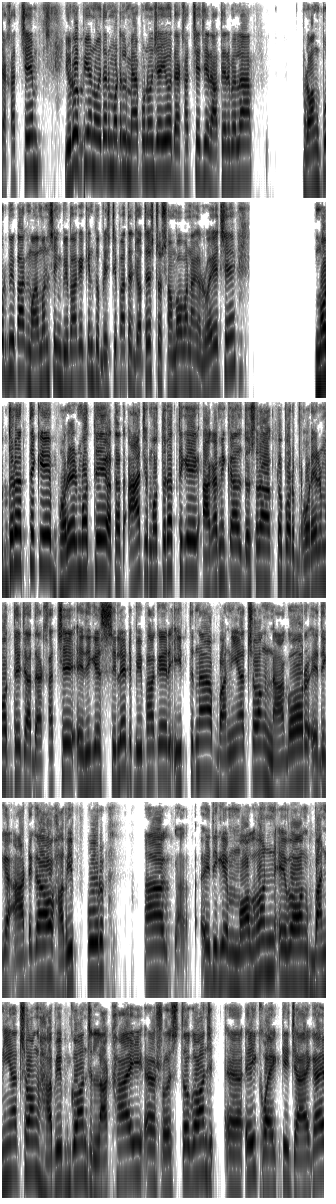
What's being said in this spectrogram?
দেখাচ্ছে। ইউরোপিয়ান ওয়েদার মডেল ম্যাপ অনুযায়ীও দেখাচ্ছে যে রাতের বেলা রংপুর বিভাগ ময়মনসিংহ বিভাগে কিন্তু বৃষ্টিপাতের যথেষ্ট সম্ভাবনা রয়েছে। মধ্যরাত থেকে ভোরের মধ্যে অর্থাৎ আজ মধ্যরাত থেকে আগামীকাল দোসরা অক্টোবর ভোরের মধ্যে যা দেখাচ্ছে এদিকে সিলেট বিভাগের ইতনা বানিয়াচং নাগর এদিকে আটগাঁও হাবিবপুর এদিকে মঘন এবং বানিয়াচং হাবিবগঞ্জ লাখাই আহ, এই কয়েকটি জায়গায়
